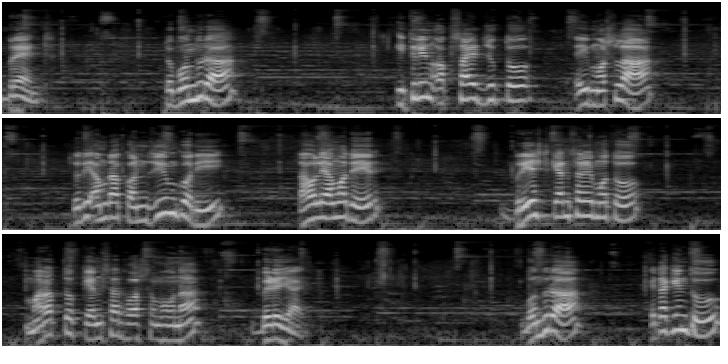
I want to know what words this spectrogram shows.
brand তো বন্ধুরা, ইথিলিন অক্সাইডযুক্ত এই মশলা যদি আমরা কনজিউম করি, তাহলে আমাদের ব্রেস্ট ক্যান্সারের মতো মারাত্মক ক্যান্সার হওয়ার সম্ভাবনা বেড়ে যায়। বন্ধুরা, এটা কিন্তু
